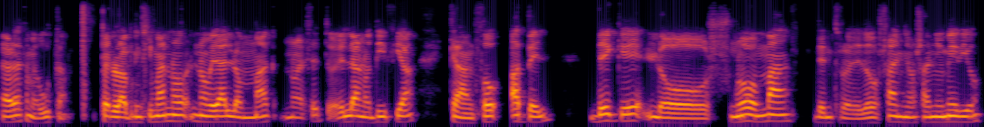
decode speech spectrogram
la verdad que me gusta. Pero la principal novedad en los Mac no es esto, es la noticia que lanzó Apple de que los nuevos Mac, dentro de dos años, año y medio,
